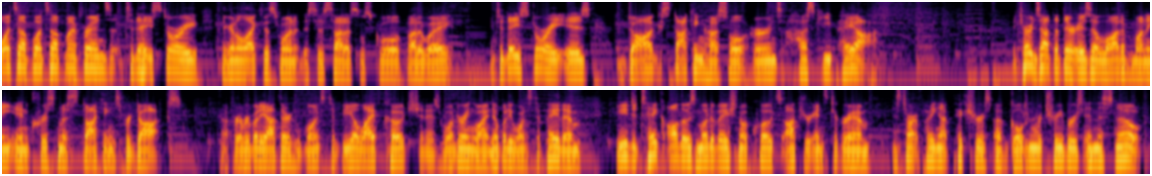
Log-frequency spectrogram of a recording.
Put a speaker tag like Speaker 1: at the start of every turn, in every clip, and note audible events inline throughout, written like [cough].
Speaker 1: What's up? What's up, my friends? Today's story, you're going to like this one. This is Side Hustle School, by the way. And today's story is Dog Stocking Hustle Earns Husky Payoff. It turns out that there is a lot of money in Christmas stockings for dogs. Now, for everybody out there who wants to be a life coach and is wondering why nobody wants to pay them, you need to take all those motivational quotes off your Instagram and start putting up pictures of golden retrievers in the snow.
